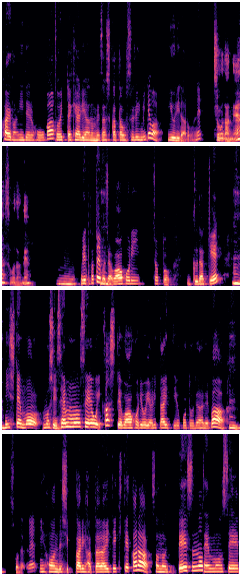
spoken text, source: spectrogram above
海外に出る方がそういったキャリアの目指し方をする意味では有利だろうね。そうだね、そうだね。うん、で例えばじゃあワーホリちょっと行くだけにしても、うん、もし専門性を生かしてワーホリをやりたいっていうことであれば、うん、そうだね。日本でしっかり働いてきてから、そのベースの専門性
